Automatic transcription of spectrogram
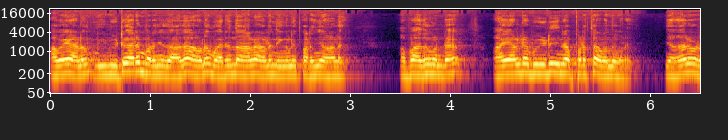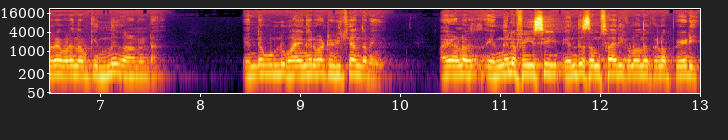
അവയാണ് ഈ വീട്ടുകാരൻ പറഞ്ഞത് അതാണ് വരുന്ന ആളാണ് നിങ്ങൾ ഈ പറഞ്ഞ ആൾ അപ്പോൾ അതുകൊണ്ട് അയാളുടെ വീട് ഇതിനപ്പുറത്താണെന്ന് പറഞ്ഞു. ഞാനുടനെ പറഞ്ഞു നമുക്ക് ഇന്ന് കാണണ്ട. എന്റെ ഉള്ളു ഭയങ്കരമായിട്ട് ഇടിക്കാൻ തുടങ്ങി. അയാളെ എങ്ങനെ ഫേസ് ചെയ്യും എന്ത് സംസാരിക്കണമെന്നൊക്കെയുള്ള പേടി.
